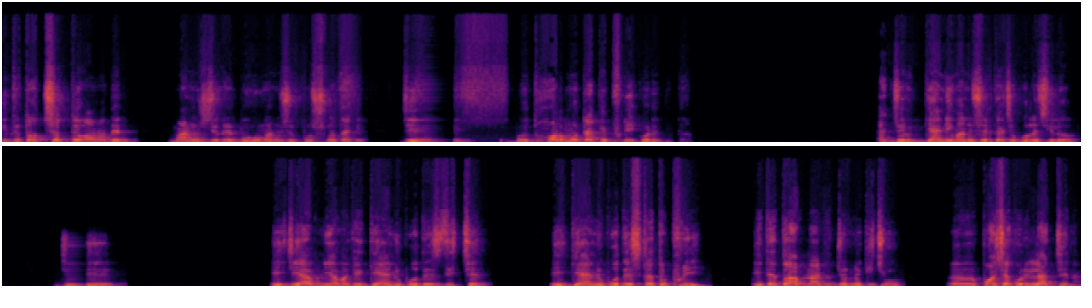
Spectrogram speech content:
কিন্তু তৎসত্ত্বেও আমাদের মানুষজনের, বহু মানুষের প্রশ্ন থাকে যে, ধর্মটাকে ফ্রি করে দিতে হবে। একজন জ্ঞানী মানুষের কাছে বলেছিল যে, এই যে আপনি আমাকে জ্ঞান উপদেশ দিচ্ছেন, এই জ্ঞান উপদেশটা তো ফ্রি এটা তো আপনার জন্য কিছু পয়সা করে লাগছে না।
